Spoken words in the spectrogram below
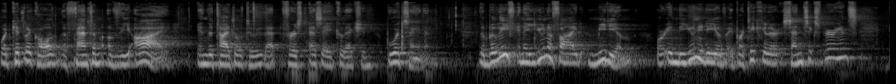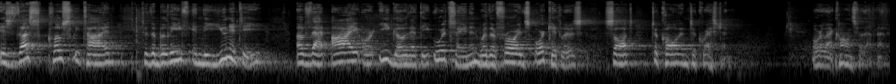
what Kittler called the phantom of the eye in the title to that first essay collection, Urszenen. The belief in a unified medium or in the unity of a particular sense experience is thus closely tied to the belief in the unity of that I or ego that the Urszenen, whether Freud's or Kittler's, sought to call into question, or Lacan's for that matter.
